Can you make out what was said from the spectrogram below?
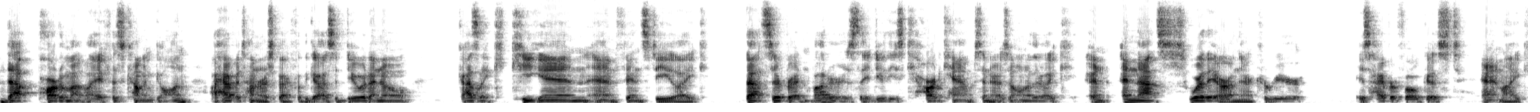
that part of my life has come and gone. I have a ton of respect for the guys that do it. I know guys like Keegan and Finsty, like that's their bread and butter is they do these hard camps in Arizona. They're like, and, and that's where they are in their career is hyper focused and like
